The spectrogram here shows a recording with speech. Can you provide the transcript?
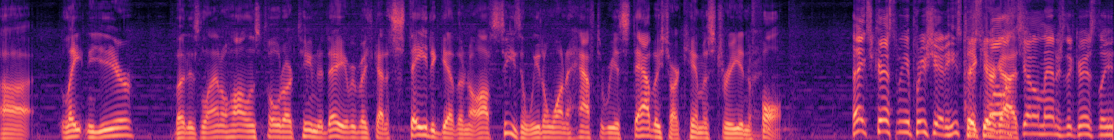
uh, late in the year, but as Lionel Hollins told our team today, everybody's got to stay together in the off season. We don't want to have to reestablish our chemistry in the fall. Thanks, Chris. We appreciate it. He's Take care, Wallace, guys. general manager of the Grizzlies.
